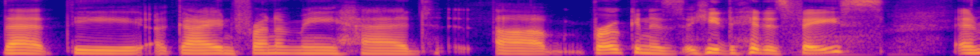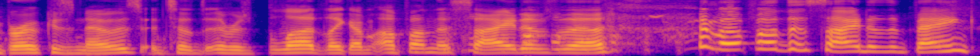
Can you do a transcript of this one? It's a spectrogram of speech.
that the uh, guy in front of me had uh, broken his he'd hit his face and broke his nose and so there was blood like i'm up on the side of the i'm up on the side of the bank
